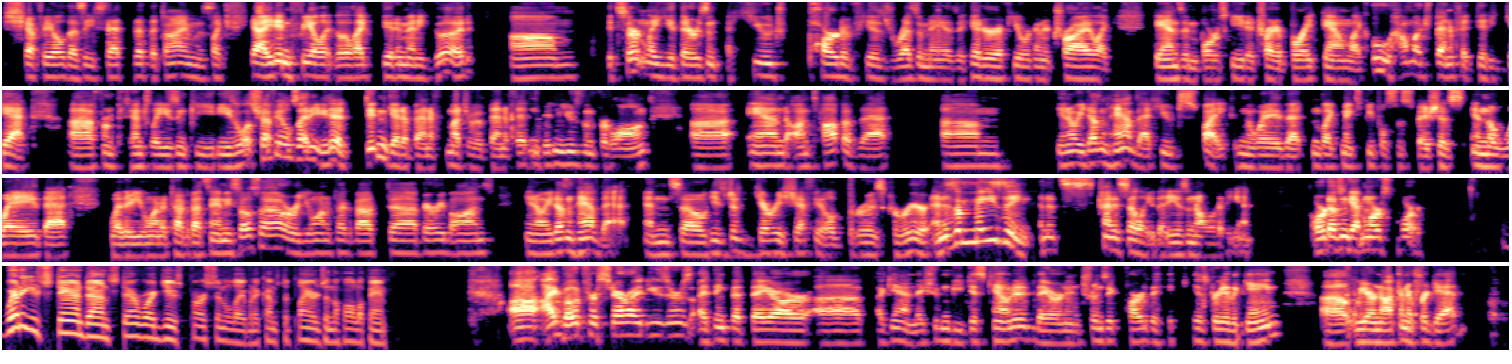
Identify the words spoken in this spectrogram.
Sheffield, as he said at the time, was like, yeah, he didn't feel it like did him any good. Um, it certainly there isn't a huge part of his resume as a hitter if you were going to try like Dan Szymborski to try to break down like, oh, how much benefit did he get uh, from potentially using PEDs? Well, Sheffield said he did didn't get a benefit much of a benefit and didn't use them for long. Uh, and on top of that, um, you know, he doesn't have that huge spike in the way that like makes people suspicious in the way that whether you want to talk about Sammy Sosa or you want to talk about uh, Barry Bonds, you know, he doesn't have that. And so he's just Gary Sheffield through his career and is amazing. And it's kind of silly that he isn't already in or doesn't get more support. Where do you stand on steroid use personally when it comes to players in the Hall of Fame? Uh, I vote for steroid users. I think that they are, uh, again, they shouldn't be discounted. They are an intrinsic part of the history of the game. Uh, we are not going to forget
